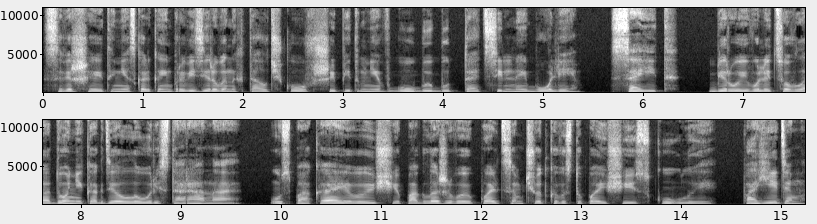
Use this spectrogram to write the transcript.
Совершает несколько импровизированных толчков, шипит мне в губы, будто от сильной боли. «Саид». Беру его лицо в ладони, как делала у ресторана. Успокаивающе поглаживаю пальцем четко выступающие скулы. «Поедем.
